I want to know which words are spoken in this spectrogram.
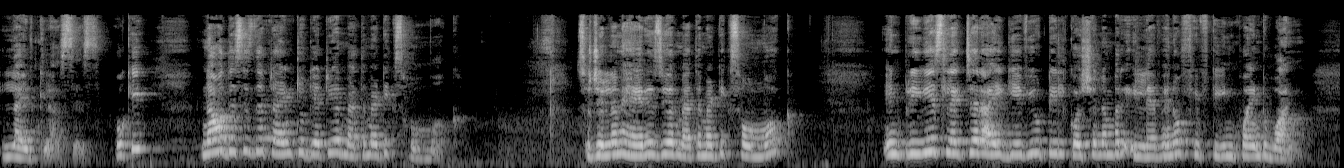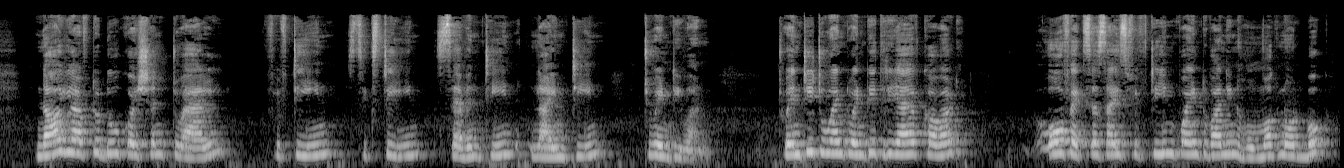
live classes. Okay. Now this is the time to get your mathematics homework. So children, here is your mathematics homework. In previous lecture, I gave you till question number 11 of 15.1. Now you have to do question 12, 15, 16, 17, 19, 21. 22 and 23 I have covered of exercise 15.1 in homework notebook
